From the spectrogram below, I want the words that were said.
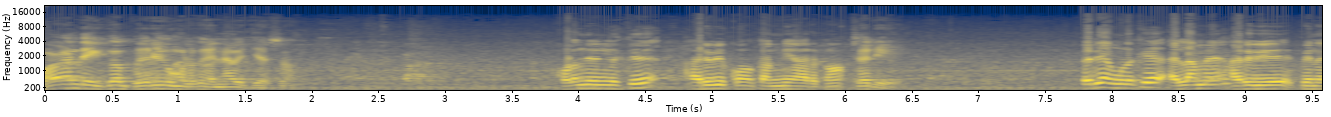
குழந்தைக்கும் பெரியவங்களுக்கும் என்ன வித்தியாசம்? குழந்தைங்களுக்கு அறிவு கம்மியாக இருக்கும். சரி. பெரியவங்களுக்கு எல்லாமே அறிவு பின்ன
